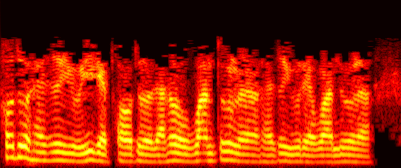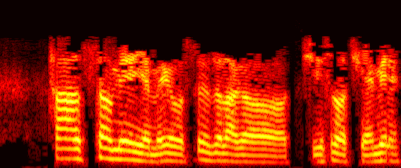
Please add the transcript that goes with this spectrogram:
坡度还是有一点坡度，然后弯度呢还是有点弯度的。它上面也没有设置那个提示，前面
